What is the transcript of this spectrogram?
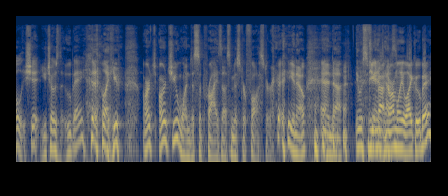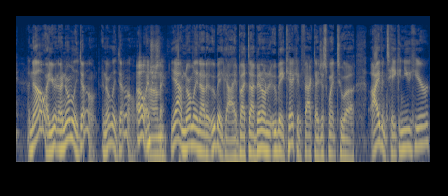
holy shit, you chose the ube? like you aren't aren't you one to surprise us, Mister Foster? you know? And uh, it was. Do you not normally like ube? No, I, I normally don't. I normally don't. Oh, interesting. Um, yeah, I'm normally not an ube guy, but I've been on an ube kick. In fact, I just went to a. I haven't taken you here,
